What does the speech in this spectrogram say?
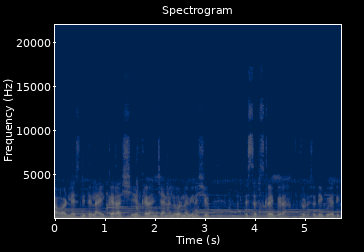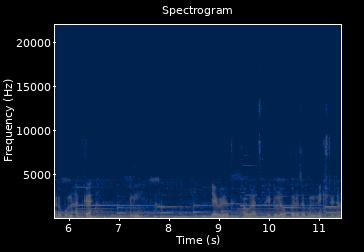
आवडली असली तर लाईक करा शेअर करा आणि चॅनलवर नवीन असू तर सबस्क्राईब करा. थोडंसं देखूया तिकडं कोण आहात काय. आणि या व्हिडिओत आवराच भेटू लवकरच आपण नेक्स्ट व्हिडिओ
